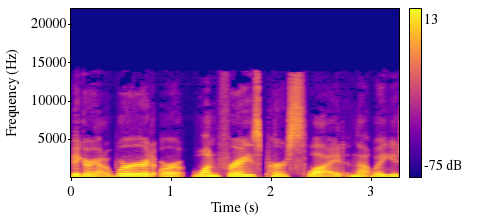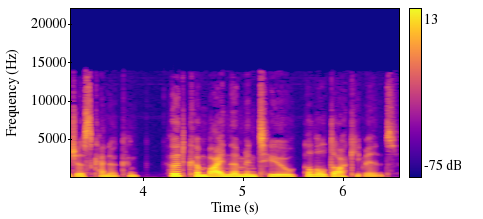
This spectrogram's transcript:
figuring out a word or one phrase per slide. And that way you just kind of could combine them into a little document.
